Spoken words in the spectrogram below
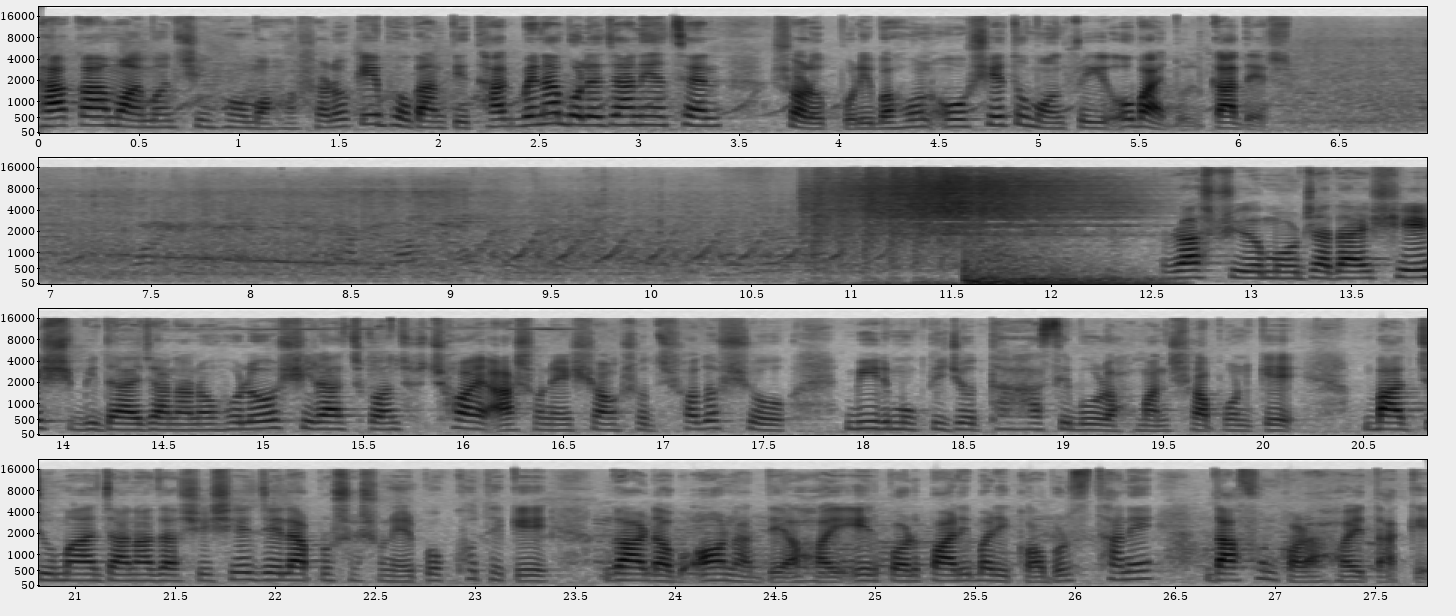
ঢাকা, ময়মনসিংহ মহাসড়কে ভোগান্তি থাকবে না বলে জানিয়েছেন সড়ক পরিবহন ও সেতু মন্ত্রী ওবায়দুল কাদের। রাষ্ট্রীয় মর্যাদায় শেষ বিদায় জানানো হলো সিরাজগঞ্জ ছয় আসনের সংসদ সদস্য বীর মুক্তিযোদ্ধা হাসিবুর রহমান স্বপনকে। বাদজুমা জানাজা শেষে জেলা প্রশাসনের পক্ষ থেকে গার্ড অব অনার দেওয়া হয়। এরপর পারিবারিক কবরস্থানে দাফন করা হয় তাকে।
